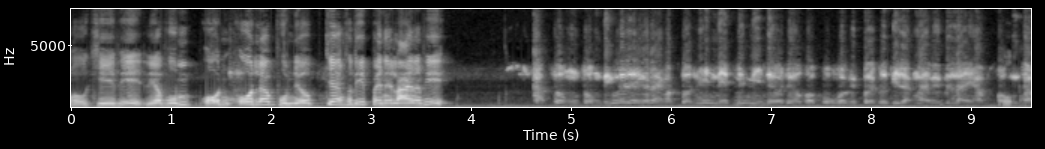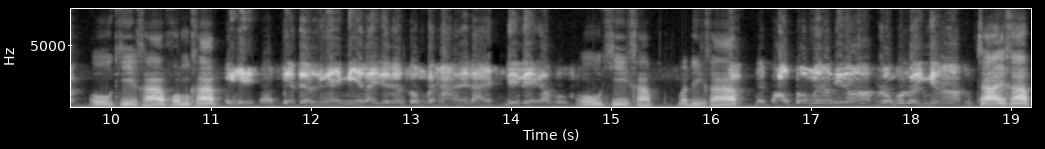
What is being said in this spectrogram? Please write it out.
โอเคพี่ เดี๋ยวผมโอนโอนแล้วผมเดี๋ยวแจ้งสลิปไปในไลน์นะพี่ โอเคครับขอบคุณครับ โอเคครับเดี๋ยวเดี๋ยวยังไงมีอะไรเดี๋ยวจะส่งไปหาในไลน์เรื่อยๆครับผมโอเคครับสวัสดีครับ แต่สายตรงเลยนะพี่เนาะหลวงพ่อรวยอย่างเดียวเนาะใช่ครับ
